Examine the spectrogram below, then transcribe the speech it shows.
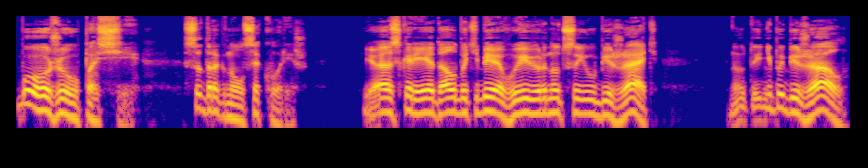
«Боже упаси!» — содрогнулся кореш. «Я скорее дал бы тебе вывернуться и убежать. Но ты не побежал.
